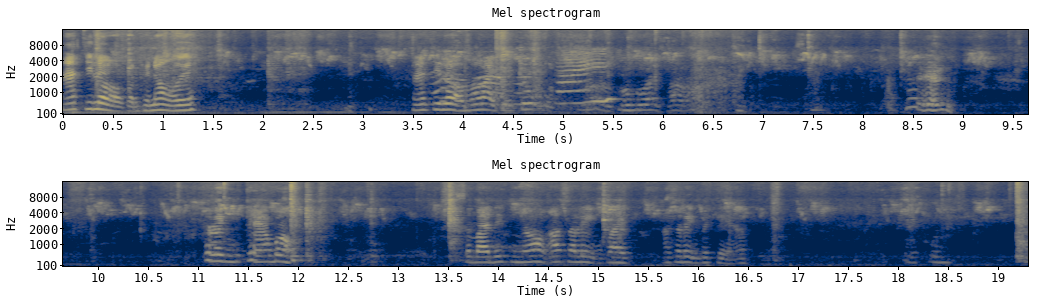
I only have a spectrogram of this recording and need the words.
หาจิหลอกก่อนพี่น้องเอ้ยหาจิหลอกมาไหวใส่ตู้สลิงไปแกะบ่สบายดีพี่น้อง เอาสลิงไป เอาสลิงไปแกะ เอา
